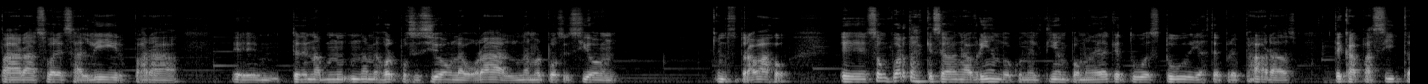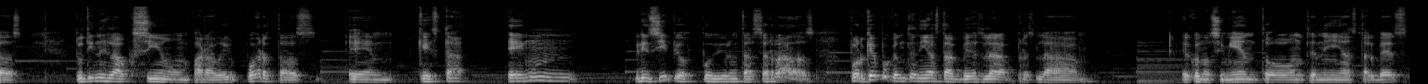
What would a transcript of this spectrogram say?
para sobresalir, para eh, tener una, mejor posición laboral, una mejor posición en su trabajo. Eh, son puertas que se van abriendo con el tiempo, a medida que tú estudias, te preparas, te capacitas. Tú tienes la opción para abrir puertas em, que está en un principio pudieron estar cerradas. ¿Por qué? Porque no tenías tal vez la, el conocimiento, no tenías tal vez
